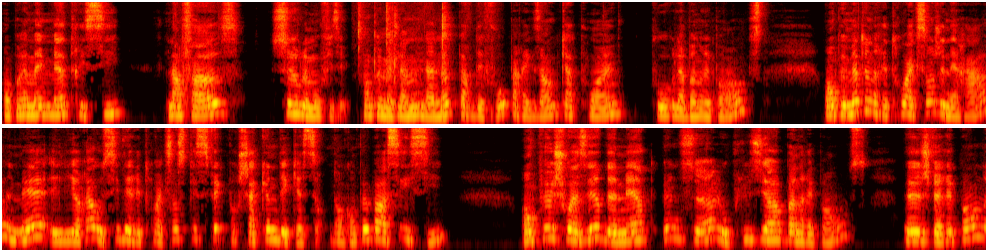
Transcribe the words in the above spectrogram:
On pourrait même mettre ici l'emphase sur le mot physique. On peut mettre la, note par défaut, par exemple 4 points pour la bonne réponse. On peut mettre une rétroaction générale, mais il y aura aussi des rétroactions spécifiques pour chacune des questions. Donc, on peut passer ici on peut choisir de mettre une seule ou plusieurs bonnes réponses. Euh, je vais répondre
